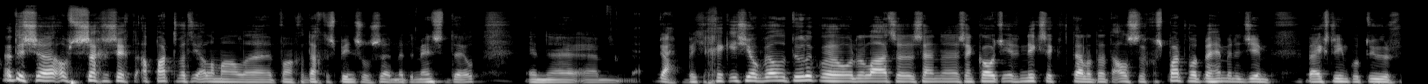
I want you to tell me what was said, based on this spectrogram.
het is op zijn gezegd apart wat hij allemaal van gedachtenspinsels met de mensen deelt. En um, ja, een beetje gek is hij ook wel natuurlijk. We hoorden laatst zijn, uh, zijn coach Erik Nixik vertellen dat als er gespart wordt bij hem in de gym bij Extreme Cultuur,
